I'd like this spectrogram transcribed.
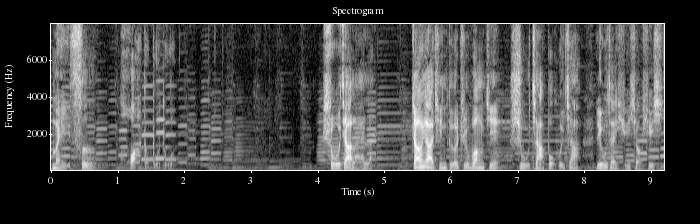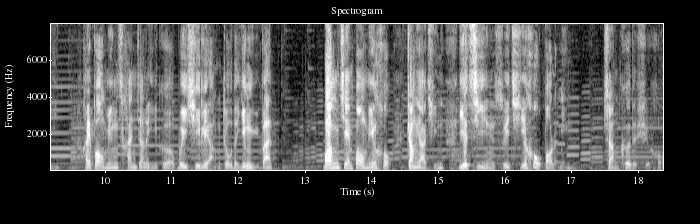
每次话都不多。暑假来了，张亚勤得知汪建暑假不回家，留在学校学习，还报名参加了一个为期两周的英语班。汪建报名后，张亚勤也紧随其后报了名。上课的时候，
